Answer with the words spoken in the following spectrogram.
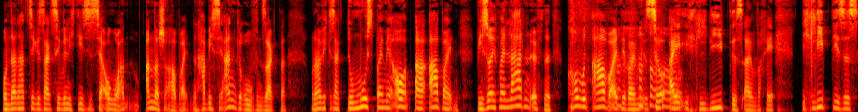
Und dann hat sie gesagt, sie will nicht dieses Jahr irgendwo an, anders arbeiten. Dann habe ich sie angerufen, sagt er. Und dann habe ich gesagt, du musst bei mir au- äh, arbeiten. Wie soll ich meinen Laden öffnen? Komm und arbeite bei mir. So, ey, ich liebe das einfach, ey. Ich liebe dieses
